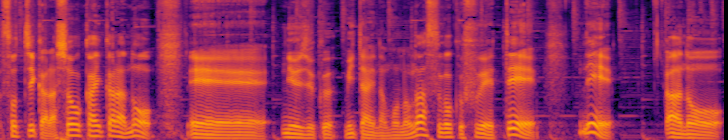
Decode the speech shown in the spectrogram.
そっちから紹介からの、えー、入塾みたいなものがすごく増えてであの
